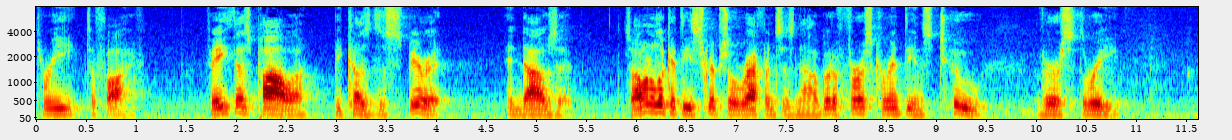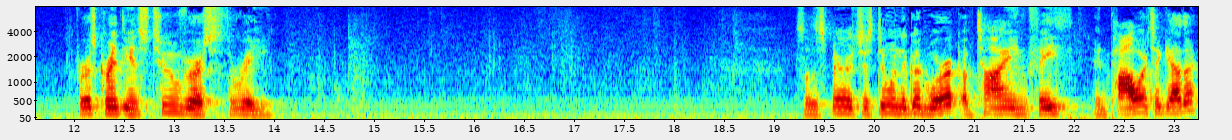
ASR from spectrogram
3 to 5. Faith has power because the Spirit endows it. So I want to look at these scriptural references now. Go to 1 Corinthians 2, verse 3. 1 Corinthians 2, verse 3. So the Spirit's just doing the good work of tying faith and power together.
